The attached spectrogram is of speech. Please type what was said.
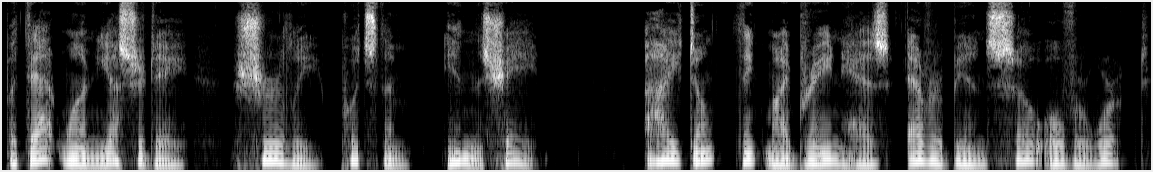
but that one yesterday surely puts them in the shade. I don't think my brain has ever been so overworked.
